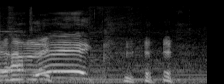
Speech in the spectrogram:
Say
